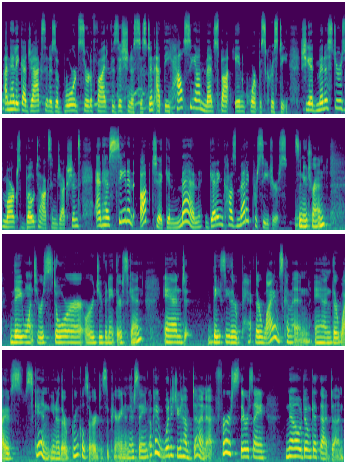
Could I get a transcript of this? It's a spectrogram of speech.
Angelica Jackson is a board certified physician assistant at the Halcyon Med Spa in Corpus Christi. She administers Mark's Botox injections and has seen an uptick in men getting cosmetic procedures. It's a new trend. They want to restore or rejuvenate their skin and they see their their wives come in and their wives' skin, you know, their wrinkles are disappearing and they're saying, "Okay, what did you have done?" At first, they were saying, no, don't get that done.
